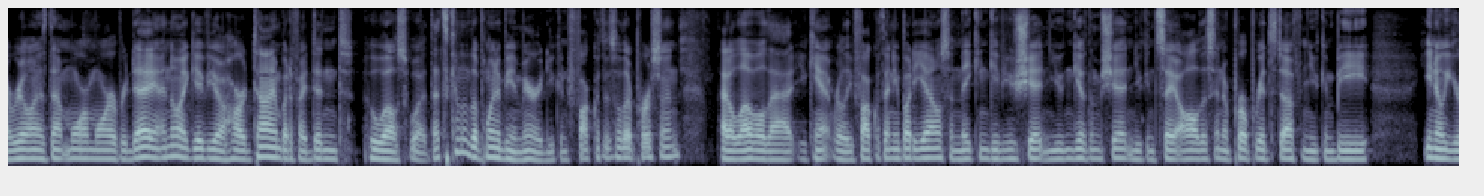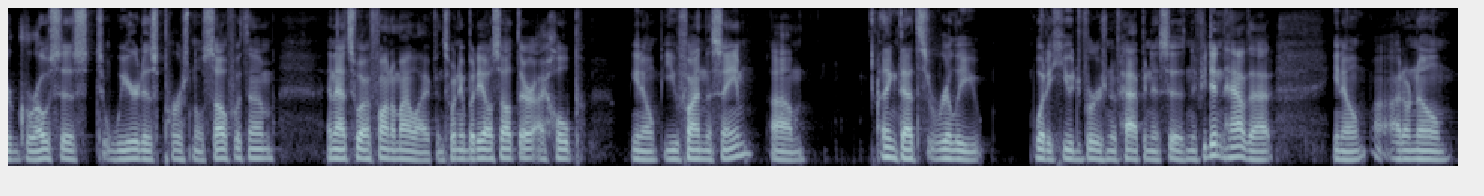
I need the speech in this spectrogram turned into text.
I realize that more and more every day. I know I gave you a hard time, but if I didn't, who else would? That's kind of the point of being married. You can fuck with this other person at a level that you can't really fuck with anybody else and they can give you shit and you can give them shit and you can say all this inappropriate stuff and you can be, you know, your grossest, weirdest personal self with them. And that's who I found in my life. And so anybody else out there, I hope, you know, you find the same. Um, I think that's really what a huge version of happiness is. And if you didn't have that, you know, I don't know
